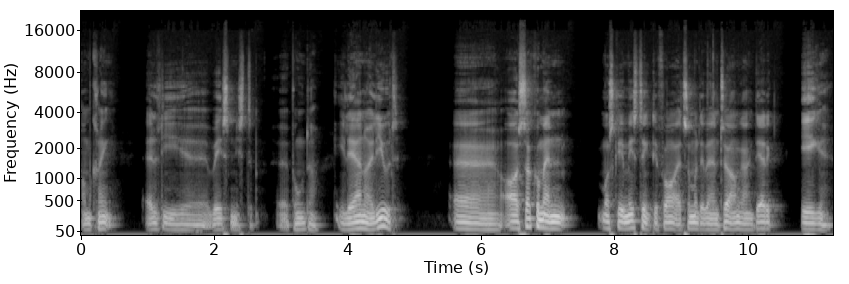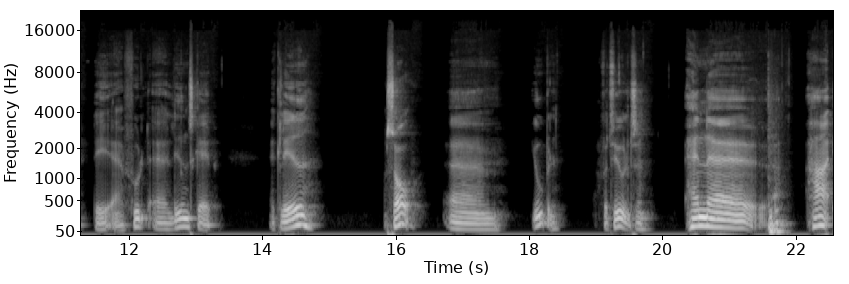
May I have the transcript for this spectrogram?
omkring alle de øh, væsentligste øh, punkter i læren og i livet. Øh, og så kunne man måske mistænke det for, at så må det være en tør omgang. Det er det ikke. Det er fuldt af lidenskab, af glæde og sorg, øh, jubel og fortvivlelse. Han øh, har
